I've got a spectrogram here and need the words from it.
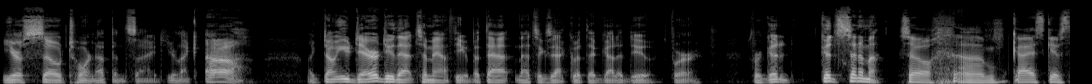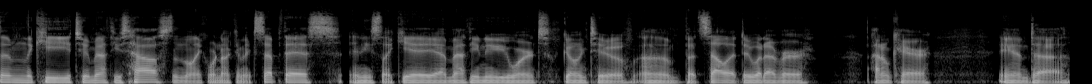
you're so torn up inside. You're like, oh, like don't you dare do that to Matthew. But that that's exactly what they've got to do for for good good cinema. So um, Gaius gives them the key to Matthew's house, and like, we're not going to accept this. And he's like, yeah, yeah, Matthew knew you weren't going to, um, but sell it, do whatever. I don't care. And uh,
